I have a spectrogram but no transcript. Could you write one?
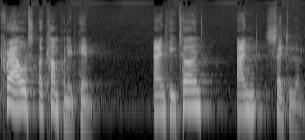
crowds accompanied him, and he turned and said to them.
